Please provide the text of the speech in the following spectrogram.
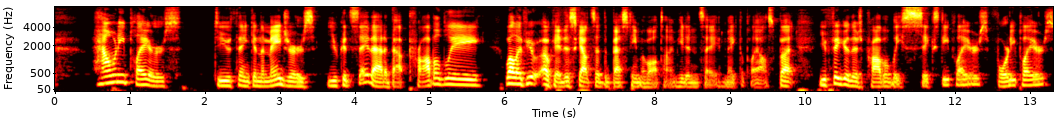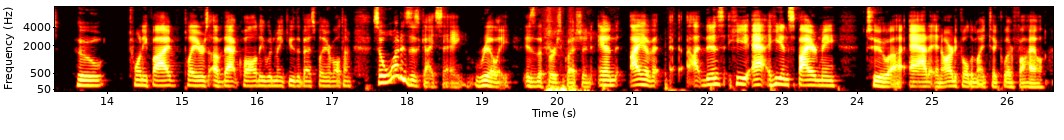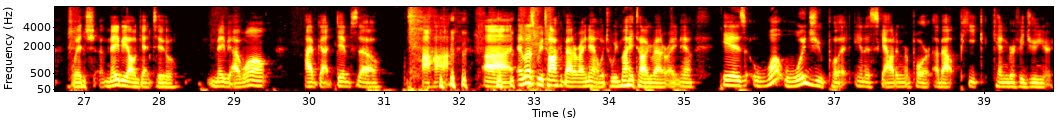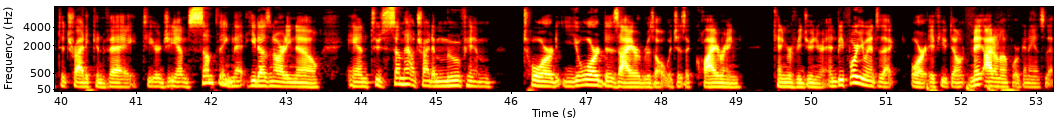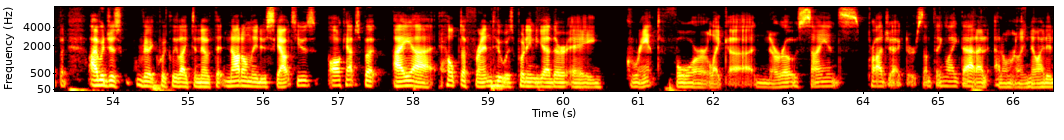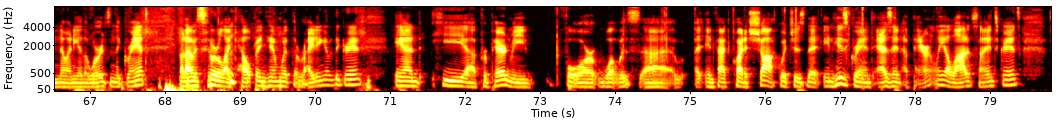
How many players do you think in the majors you could say that about? Probably well, if you're okay, this scout said the best team of all time. He didn't say make the playoffs, but you figure there's probably 60 players, 40 players who 25 players of that quality would make you the best player of all time. So what is this guy saying? Really is the first question. And I have uh, this he uh, he inspired me to uh, add an article to my tickler file, which maybe I'll get to, maybe I won't. I've got dibs though. Haha. uh, unless we talk about it right now, which we might talk about it right now, is what would you put in a scouting report about peak Ken Griffey Jr. to try to convey to your GM something that he doesn't already know and to somehow try to move him toward your desired result, which is acquiring Ken Griffey Jr. And before you answer that, or if you don't, may, I don't know if we're going to answer that, but I would just very quickly like to note that not only do scouts use all caps, but I uh, helped a friend who was putting together a grant for like a neuroscience project or something like that. I, I don't really know. I didn't know any of the words in the grant, but I was sort of like helping him with the writing of the grant. And he uh, prepared me for what was, uh, in fact, quite a shock, which is that in his grant, as in apparently a lot of science grants,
